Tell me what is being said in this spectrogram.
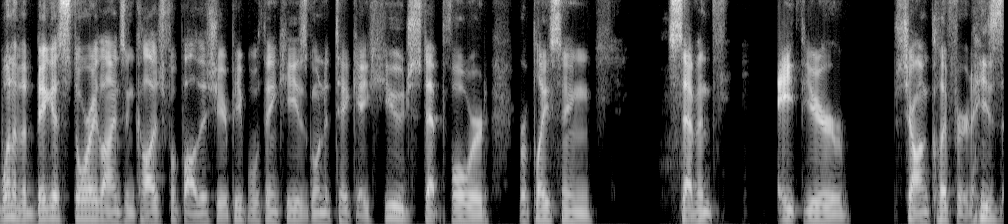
one of the biggest storylines in college football this year. People think he is going to take a huge step forward, replacing seventh, eighth year Sean Clifford. He's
